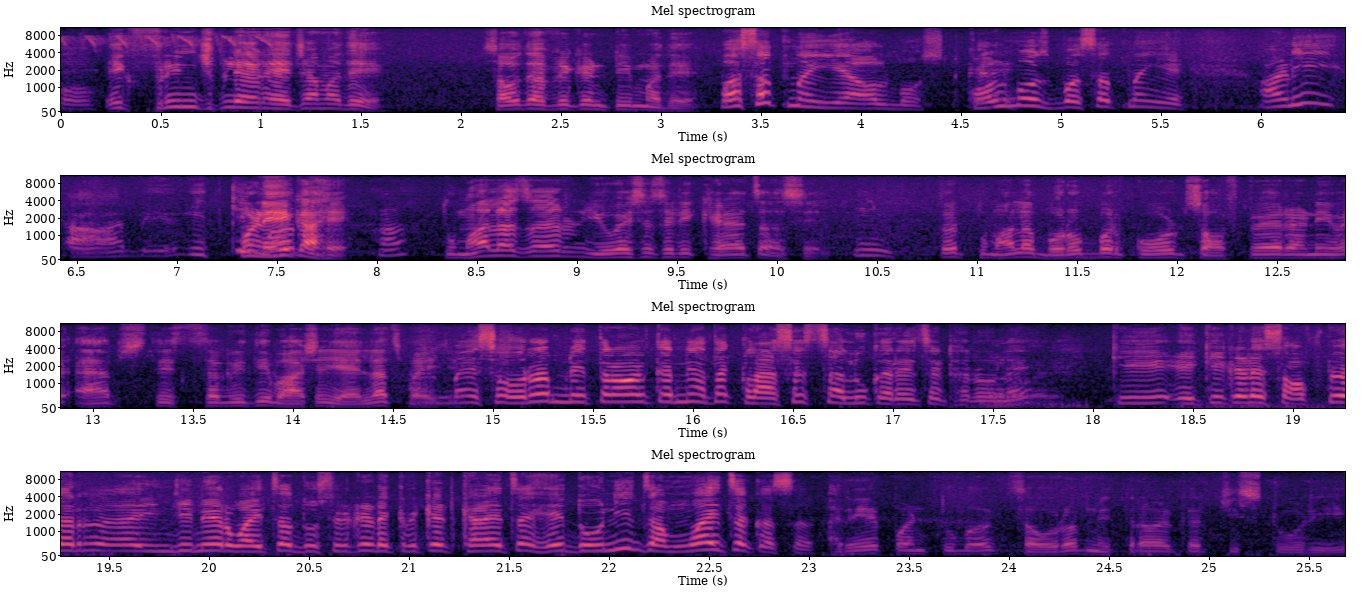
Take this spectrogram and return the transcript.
हो. एक फ्रिंज प्लेअर आहे ह्याच्यामध्ये साऊथ आफ्रिकन टीममध्ये बसत नाहीये ऑलमोस्ट ऑलमोस्ट बसत नाहीये आणि पण एक आहे हा? तुम्हाला जर युएसए साठी खेळायचं असेल. तर तुम्हाला बरोबर कोड सॉफ्टवेअर आणि ऍप्स ते सगळी ती भाषा यायलाच पाहिजे सौरभ नेत्रावळकरने आता क्लासेस चालू करायचं ठरवलंय. की एकीकडे सॉफ्टवेअर इंजिनियर व्हायचं दुसरीकडे क्रिकेट खेळायचं हे दोन्ही जमवायचं कसं अरे पण तू बघ सौरभ नेत्रावळकरची स्टोरी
